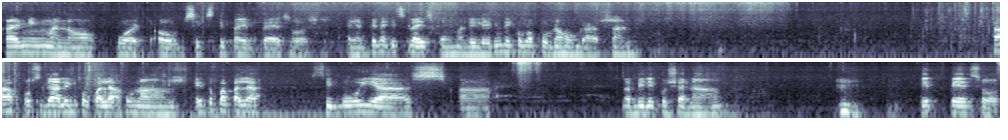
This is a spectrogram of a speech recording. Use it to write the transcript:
karning manok worth of 65 pesos. Ayan, pina-slice kong maliliit. Hindi ko pa po nahugasan. Tapos, galing po pala ako ng, ito pa pala, sibuyas. ah nabili ko siya ng 8 pesos.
